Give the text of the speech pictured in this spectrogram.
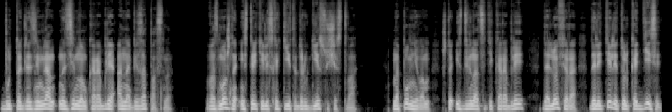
будто для землян на земном корабле она безопасна. Возможно, и встретились какие-то другие существа. Напомню вам, что из 12 кораблей до Лёфера долетели только 10,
